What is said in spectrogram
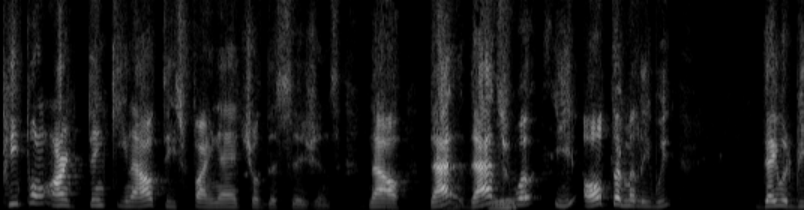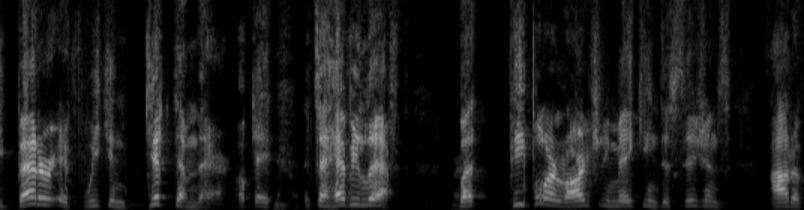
people aren't thinking out these financial decisions. Now that that's mm-hmm. what ultimately we they would be better if we can get them there. Okay, it's a heavy lift, right. but people are largely making decisions out of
